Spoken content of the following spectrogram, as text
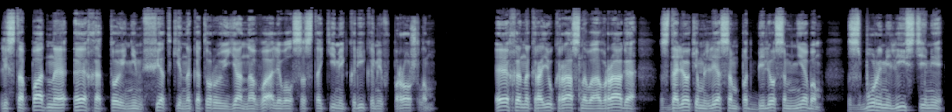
листопадное эхо той нимфетки, на которую я наваливался с такими криками в прошлом. Эхо на краю красного оврага, с далеким лесом под белесым небом, с бурыми листьями,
